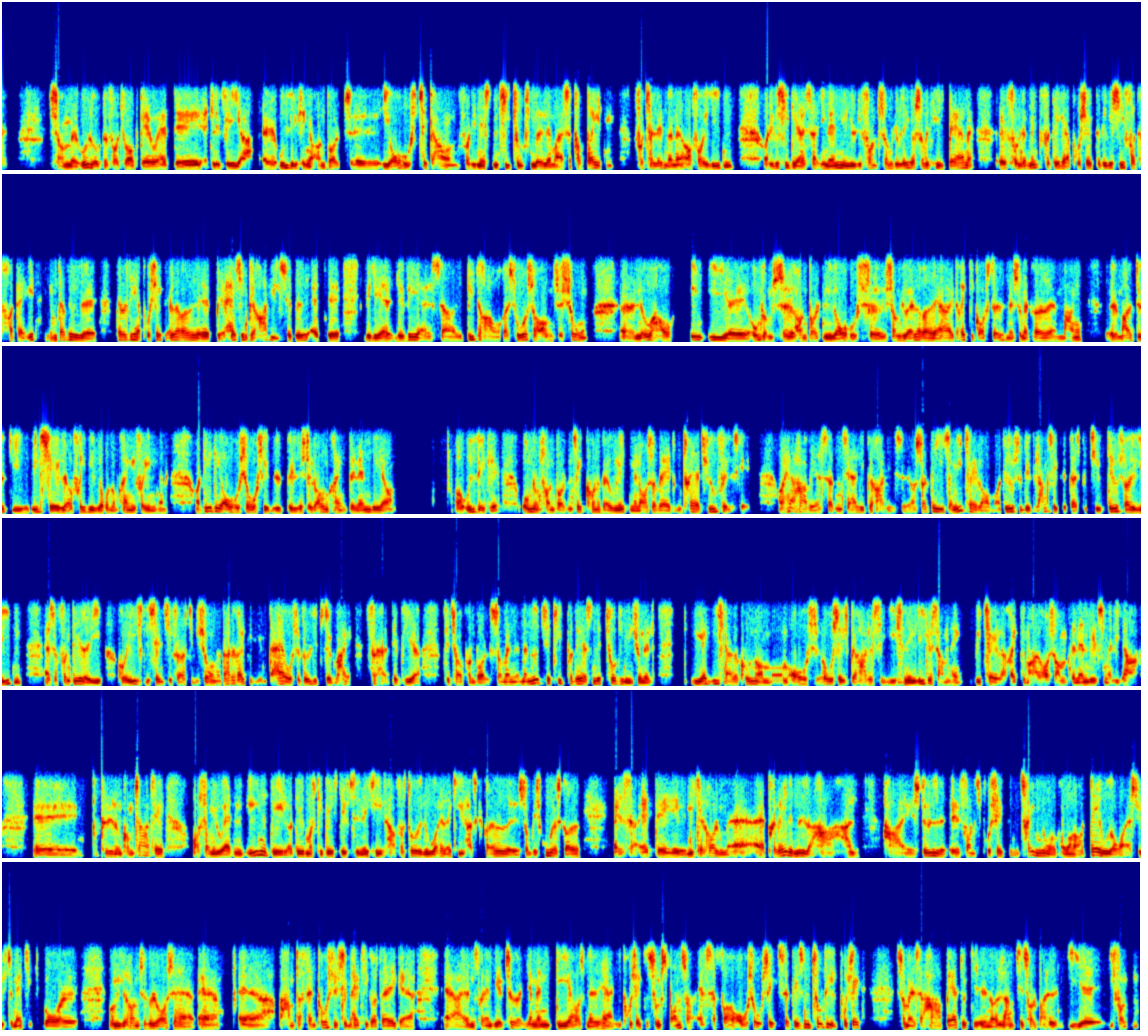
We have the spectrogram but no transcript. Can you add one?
som øh, udelukkende får til opgave at, øh, at levere øh, udvikling af håndbold øh, i Aarhus til gavn for de næsten 10.000 medlemmer, altså for bredden, for talenterne og for eliten. Og det vil sige, at det er altså en anden minuttig fond, som jo ligger som et helt bærende øh, fundament for det her projekt. Og det vil sige, at fra, fra dag et, jamen der, vil, øh, der vil det her projekt allerede øh, have sin berettigelse ved at øh, ville levere altså bidrag, ressourcer, organisation, øh, know-how ind i øh, ungdomshåndbolden øh, i Aarhus, øh, som jo allerede er et rigtig godt sted, men som er drevet af mange øh, meget dygtige ildsjæle og frivillige rundt omkring i foreningerne. Og det er det, Aarhus HC vil, vil støtte op omkring, blandt andet ved at at udvikle ungdomshåndbolden til ikke kun at være U19, men også at være et U23-fællesskab. Og her har vi altså den særlige berettigelse. Og så det, som I taler om, og det er jo så det langsigtede perspektiv, det er jo så eliten, altså funderet i HI's licens i første division. Og der er det rigtigt, jamen, der er jo selvfølgelig et stykke vej, før det bliver til tophåndbold. Så man, man er nødt til at kigge på det her sådan lidt todimensionelt. Jeg, I snakker kun om, om Aarhus HC's berettelse i sådan en ligasammenhæng. Vi taler rigtig meget også om den anden del, som jeg lige har øh, knyttet en kommentar til, og som jo er den ene del, og det er måske det, stiftstiden ikke helt har forstået nu, og heller ikke helt har skrevet, øh, som det skulle have skrevet. Altså, at øh, Michael Holm af, af private midler har, har, har øh, støttet øh, fondsprojektet med 3 millioner kroner, og derudover er systematik, hvor, øh, hvor Michael Holm selvfølgelig også er, er er ham, der fandt på systematik, og der ikke er, er administrerende direktør, jamen de er også med her i projektet som sponsor, altså for Aarhus OC. Så det er sådan et todelt projekt, som altså har bæredygtigheden og langtidsholdbarheden i, øh, i fonden.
